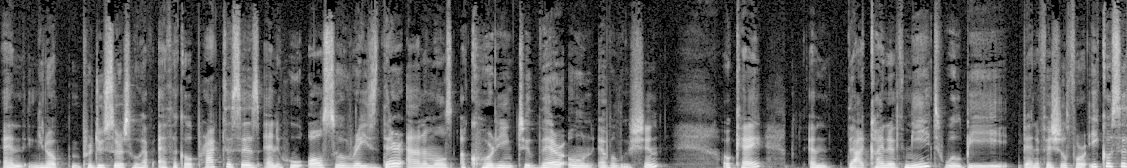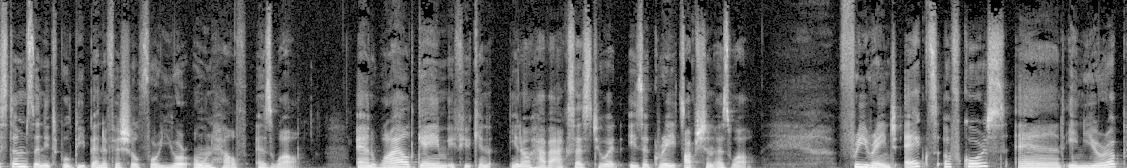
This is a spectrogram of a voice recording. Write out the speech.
and you know, producers who have ethical practices and who also raise their animals according to their own evolution. Okay. And that kind of meat will be beneficial for ecosystems and it will be beneficial for your own health as well. And wild game, if you can, you know, have access to it, is a great option as well. Free range eggs, of course, and in Europe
